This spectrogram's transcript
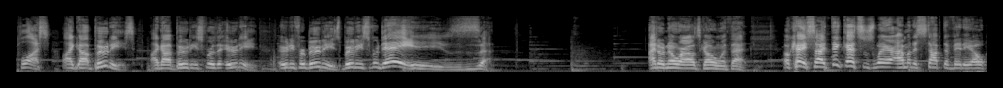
Plus, I got booties. I got booties for the Udi. Udi for booties. Booties for days. I don't know where I was going with that. Okay, so I think that's just where I'm going to stop the video.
